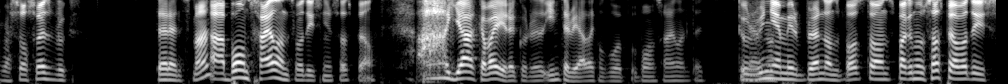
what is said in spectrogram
Vasils Westbrooks. Terence Mans? Ah, Bones Highlands vadīs viņu saspēli. Ah, jā, ka vai ir, kur intervijā liek kaut ko Bones Island. tad. Tur Jā, jā, viņiem ir Brendons Bostons. Pagaidām, nu, saspēle vadīs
